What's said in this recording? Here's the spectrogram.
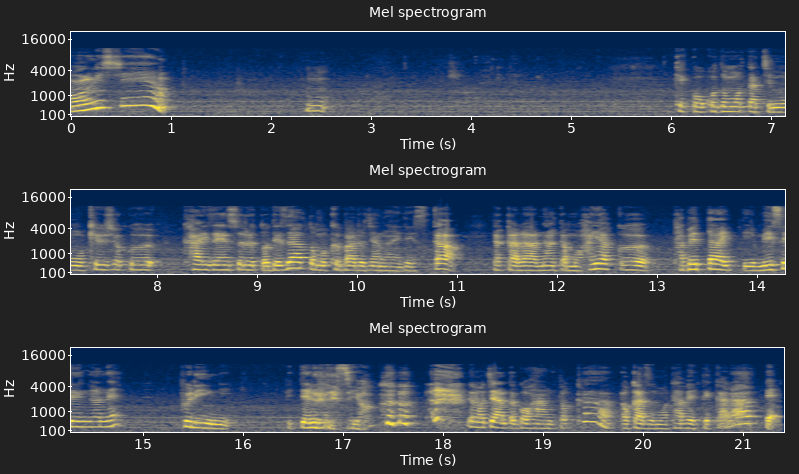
おいしいうん。結構子供たちも給食改善するとデザートも配るじゃないですか。だからなんかもう早く食べたいっていう目線がねプリンにいってるんですよ。でもちゃんとご飯とかおかずも食べてからって。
